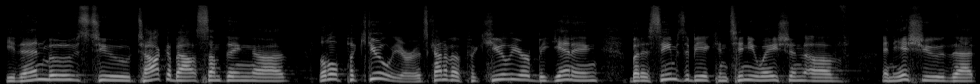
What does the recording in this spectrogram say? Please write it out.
he then moves to talk about something uh, little peculiar. It's kind of a peculiar beginning, but it seems to be a continuation of an issue that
